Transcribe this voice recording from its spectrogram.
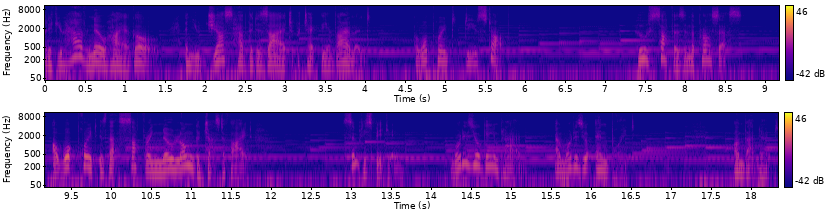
but if you have no higher goal, and you just have the desire to protect the environment, at what point do you stop? Who suffers in the process? At what point is that suffering no longer justified? Simply speaking, what is your game plan and what is your endpoint? On that note,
